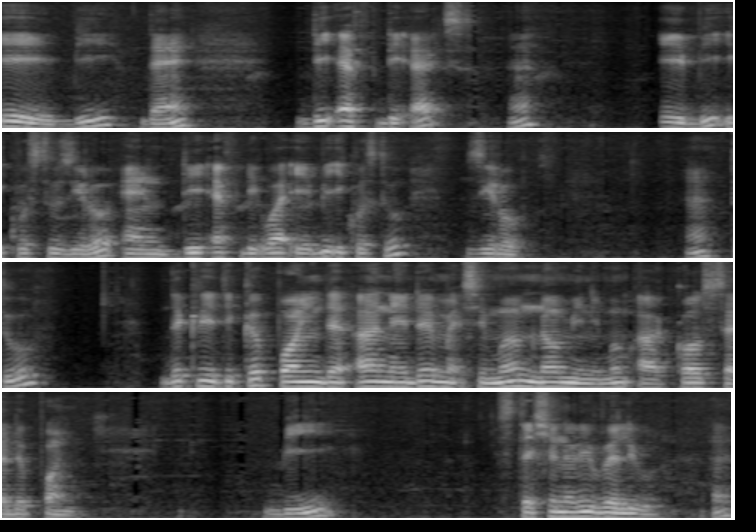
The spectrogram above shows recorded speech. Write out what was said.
a b then df dx eh, ab equals to 0 and df dy ab equals to 0 eh, to the critical point that are neither maximum nor minimum are called saddle point. B stationary value eh,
